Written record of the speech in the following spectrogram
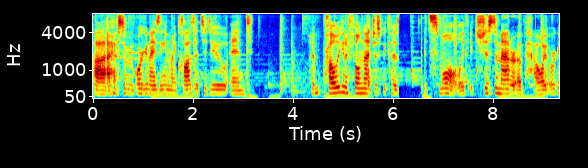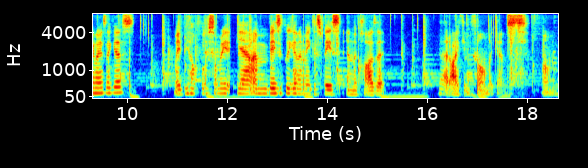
Uh, I have some organizing in my closet to do, and I'm probably to film that just because it's small. Like, it's just a matter of how I organize, I guess. Might be helpful to somebody. Yeah, I'm basically to make a space in the closet that I can film against. Um,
